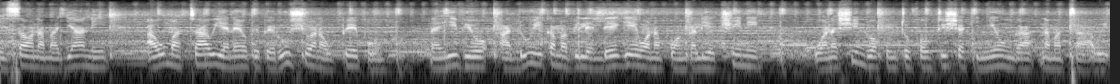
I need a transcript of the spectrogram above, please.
ni sawa na majani au matawi yanayopeperushwa na upepo, na hivyo adui kama vile ndege wanapoangalia chini wanashindwa kumtofautisha kinyonga na matawi.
